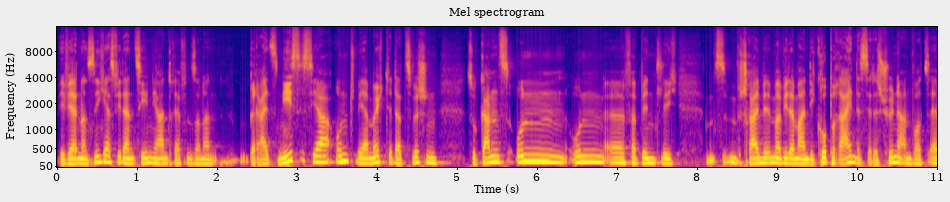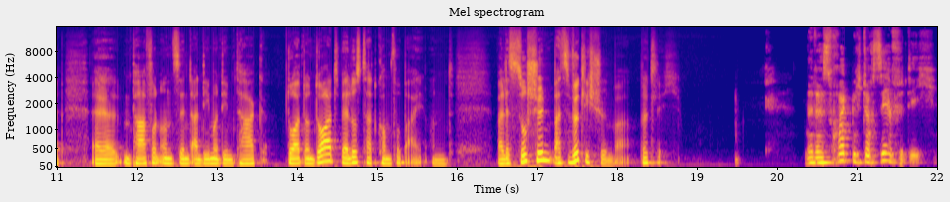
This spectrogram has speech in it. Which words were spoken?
wir werden uns nicht erst wieder in zehn Jahren treffen, sondern bereits nächstes Jahr. Und wer möchte dazwischen so ganz un, unverbindlich, schreiben wir immer wieder mal in die Gruppe rein, das ist ja das Schöne an WhatsApp, äh, ein paar von uns sind an dem und dem Tag dort und dort, wer Lust hat, kommt vorbei. Und weil es so schön, weil es wirklich schön war, wirklich. Na, das freut mich doch sehr für dich.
